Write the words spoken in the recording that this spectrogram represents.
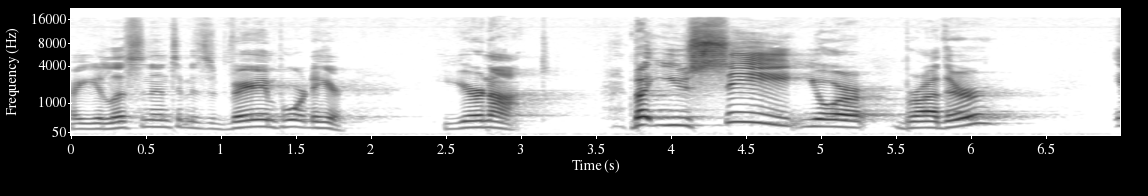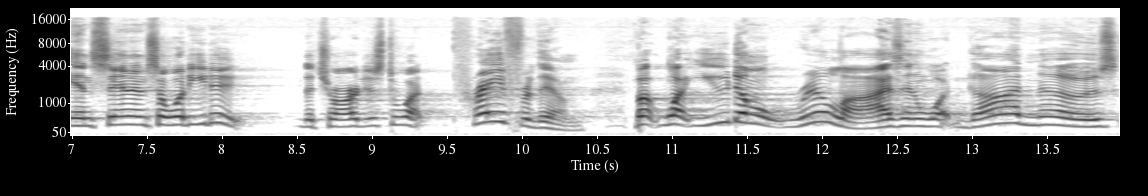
Are you listening to me? This is very important to hear. You're not. But you see your brother in sin, and so what do you do? The charge is to what? Pray for them. But what you don't realize and what God knows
